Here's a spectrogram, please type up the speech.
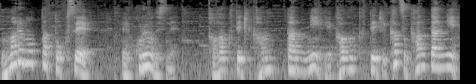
生まれ持った特性、これをですね、科学的簡単に、科学的かつ簡単に、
